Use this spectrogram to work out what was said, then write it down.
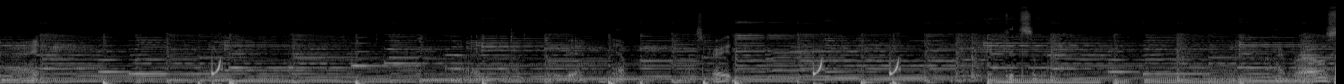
Alright. Alright. Okay. Yep. That's great. Get some eyebrows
